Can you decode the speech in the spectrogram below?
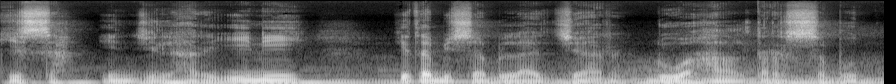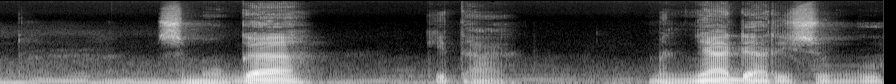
kisah Injil hari ini kita bisa belajar dua hal tersebut. Semoga kita menyadari sungguh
